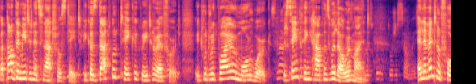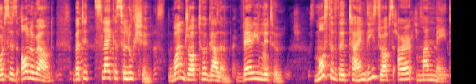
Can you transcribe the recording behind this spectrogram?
but not the meat in its natural state, because that will take a greater effort. It would require more work. The same thing happens with our mind. Elemental forces all around, but it's like a solution. One drop to a gallon, very little. Most of the time, these drops are man made.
